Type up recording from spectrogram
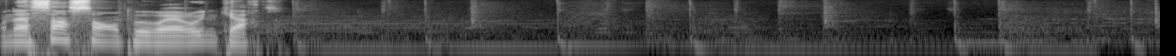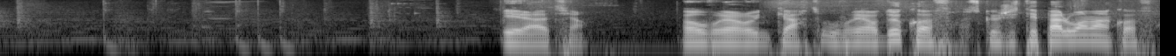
on a 500, on peut ouvrir une carte. Et là, tiens. On va ouvrir une carte. Ouvrir deux coffres, parce que j'étais pas loin d'un coffre.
